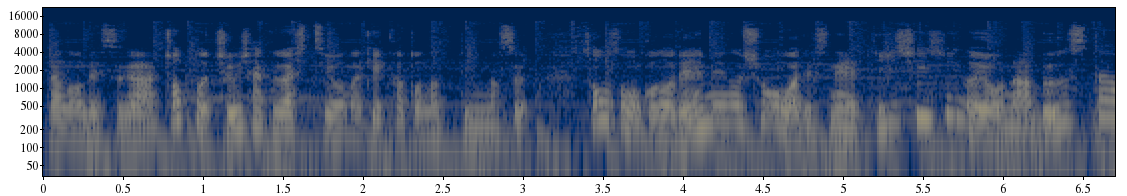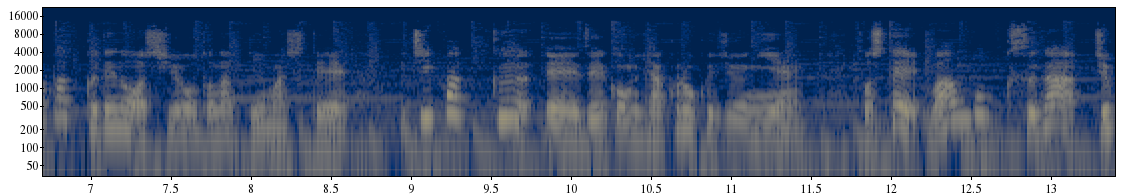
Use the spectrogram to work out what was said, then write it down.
なのですが、ちょっと注釈が必要な結果となっています。そもそもこの黎明の章はですね、TCG のようなブースターパックでの使用となっていまして、1パック、えー、税込み162円、そして1ボックスが10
